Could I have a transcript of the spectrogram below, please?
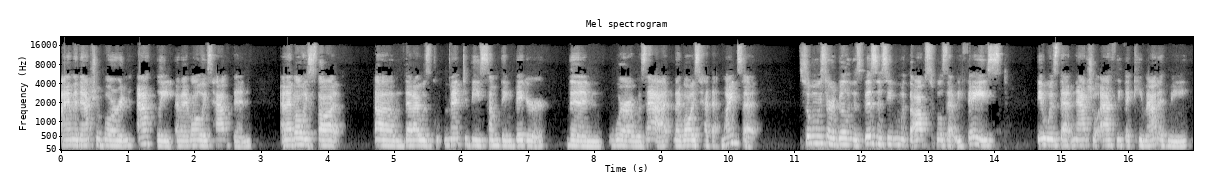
I am a natural born athlete, and I've always have been, and I've always thought um, that I was meant to be something bigger than where I was at, and I've always had that mindset so when we started building this business, even with the obstacles that we faced, it was that natural athlete that came out of me,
